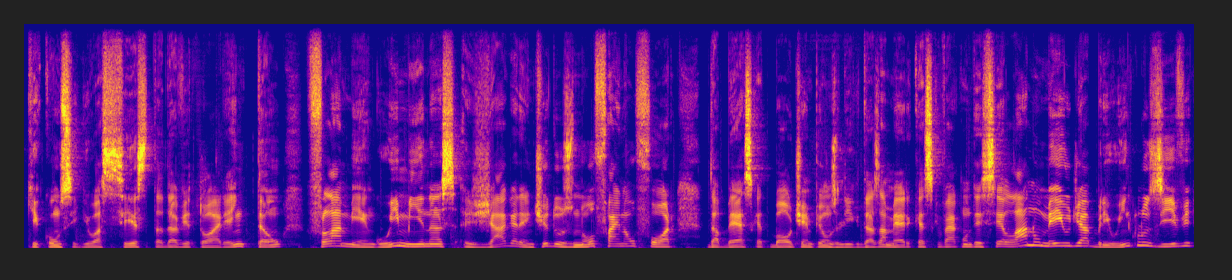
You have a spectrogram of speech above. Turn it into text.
que conseguiu a sexta da vitória. Então, Flamengo e Minas já garantidos no Final Four da Basketball Champions League das Américas, que vai acontecer lá no meio de abril. Inclusive,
